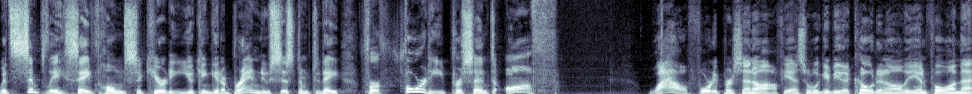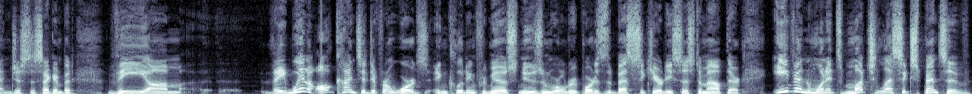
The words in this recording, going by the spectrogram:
with SimpliSafe Home Security. You can get a brand new system today for 40% off. Wow, 40% off. Yeah, so we'll give you the code and all the info on that in just a second. But the um, they win all kinds of different awards, including from U.S. News and World Report, as the best security system out there, even when it's much less expensive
